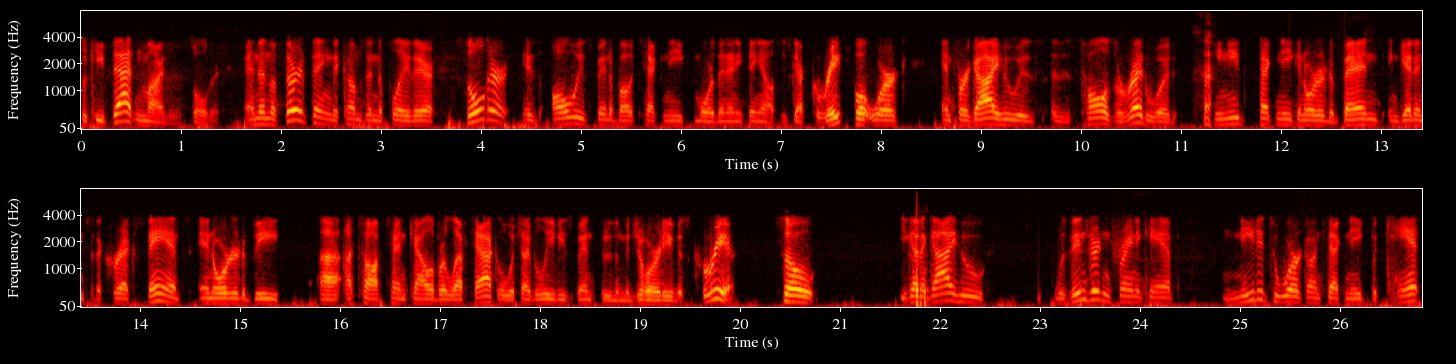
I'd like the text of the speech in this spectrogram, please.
So keep that in mind with Solder. And then the third thing that comes into play there, Solder has always been about technique more than anything else. He's got great footwork, and for a guy who is as tall as a redwood, he needs technique in order to bend and get into the correct stance in order to be uh, a top 10 caliber left tackle, which I believe he's been through the majority of his career. So you got a guy who was injured in training camp, needed to work on technique, but can't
